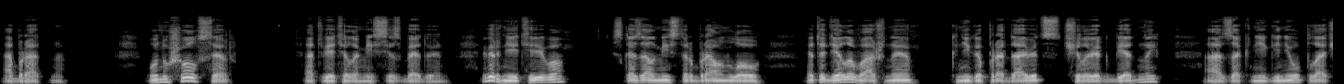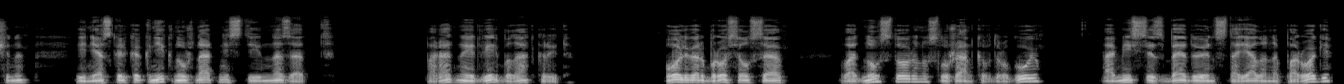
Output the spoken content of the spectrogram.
обратно. — Он ушел, сэр, — ответила миссис Бедуин. — Верните его, — сказал мистер Браунлоу. — Это дело важное. Книгопродавец — человек бедный, а за книги не уплачено, и несколько книг нужно отнести назад. Парадная дверь была открыта. Ольвер бросился в одну сторону, служанка в другую, а миссис Бедуин стояла на пороге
